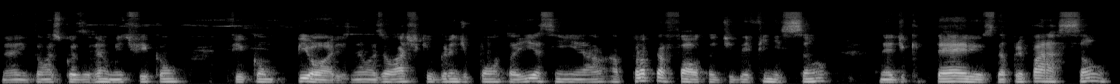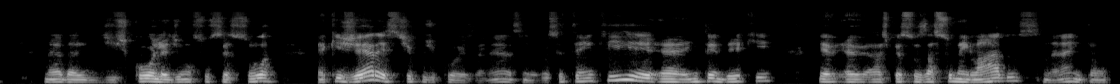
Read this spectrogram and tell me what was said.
Né? Então as coisas realmente ficam ficam piores, né? Mas eu acho que o grande ponto aí assim é a própria falta de definição, né, de critérios, da preparação né, da, de escolha de um sucessor é que gera esse tipo de coisa, né? Assim, você tem que é, entender que é, é, as pessoas assumem lados, né? Então,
